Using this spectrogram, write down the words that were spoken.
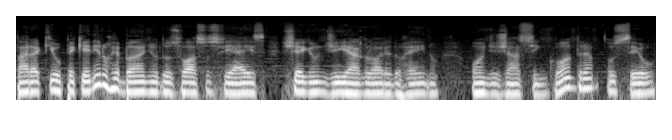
para que o pequenino rebanho dos vossos fiéis chegue um dia à glória do reino, onde já se encontra o seu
